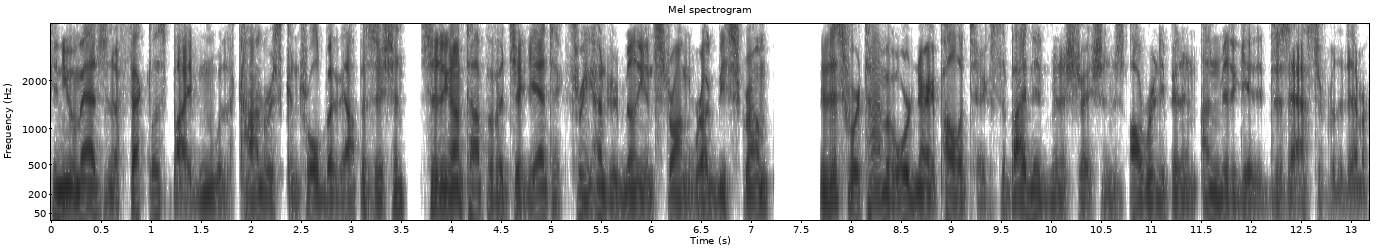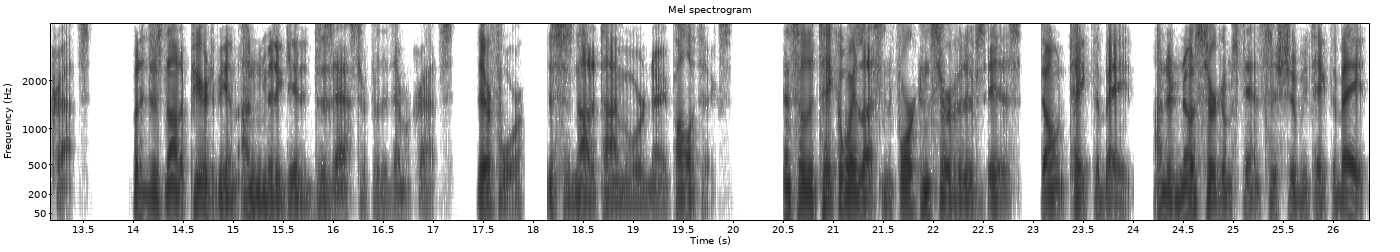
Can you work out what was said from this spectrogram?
Can you imagine a feckless Biden with a Congress controlled by the opposition, sitting on top of a gigantic 300 million strong rugby scrum? If this were a time of ordinary politics, the Biden administration has already been an unmitigated disaster for the Democrats. But it does not appear to be an unmitigated disaster for the Democrats. Therefore, this is not a time of ordinary politics. And so the takeaway lesson for conservatives is don't take the bait. Under no circumstances should we take the bait.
